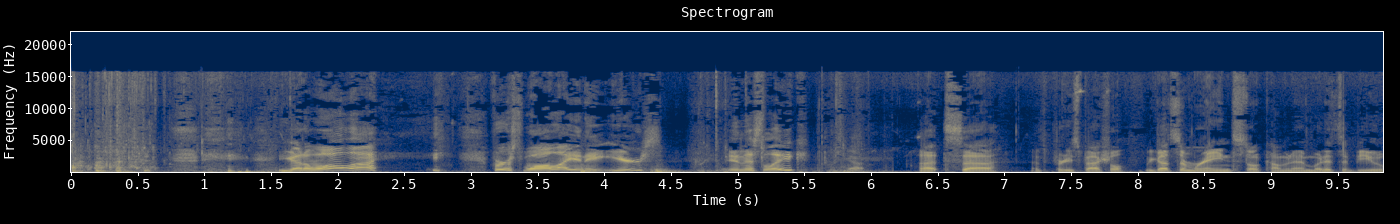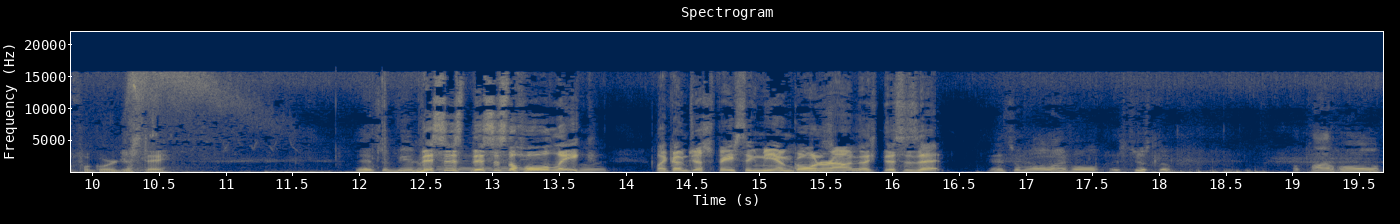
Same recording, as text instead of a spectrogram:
you got a walleye. First walleye in eight years in this lake. Yep. That's uh that's pretty special. We got some rain still coming in, but it's a beautiful, gorgeous day. it's a beautiful. This is day this is the the whole lake. Like I'm just facing me. I'm going around. Like this is it. It's a walleye hole. It's just a, a pothole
